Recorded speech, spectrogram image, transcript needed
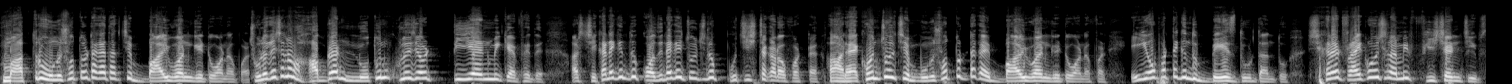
মাত্র উনসত্তর টাকা থাকছে buy one get one offer চলে গেছিলাম হাবড়ার নতুন খুলে যাওয়ার টি অ্যান্ড মি ক্যাফেতে আর সেখানে কিন্তু কদিন আগেই চলছিল পঁচিশ টাকার অফারটা আর এখন চলছে উনসত্তর টাকায় buy one get one offer এই অফারটা কিন্তু বেশ দুর্দান্ত। সেখানে ট্রাই করেছিলাম আমি ফিশ অ্যান্ড চিপস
